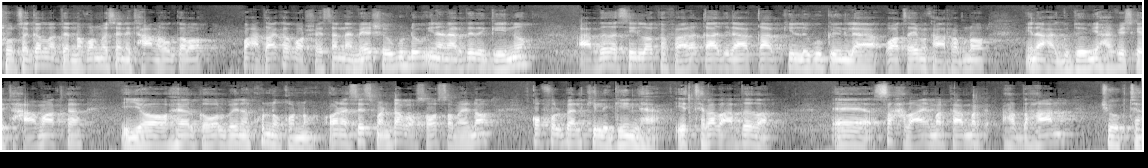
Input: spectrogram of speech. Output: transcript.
Suurtagalna dee noqon mayso in itixaan lagu galo. Waxaan taa ka qorshaysana meesha ugu dhow inaan ardayda geyno ardayda si loo kafaalo qaadi lahaa qaabkii lagu geyn lahaa. Waata iminka aan rabno inaa gudoomiye xafiiska itixaamaadka iyo heer gobolba inaan ku noqono oon assessment dhaba soo sameyno qof walba halkii la geyn lahaa iyo tirada ardayda ee saxda ah markaa mar hadahaan joogta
